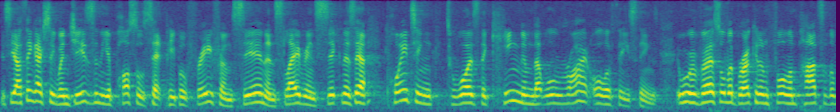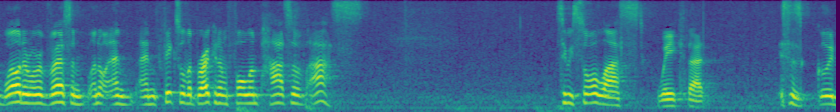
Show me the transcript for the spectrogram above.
You see, I think actually when Jesus and the apostles set people free from sin and slavery and sickness, they're pointing towards the kingdom that will right all of these things. It will reverse all the broken and fallen parts of the world. It will reverse and, and, and fix all the broken and fallen parts of us. See, we saw last week that this is good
